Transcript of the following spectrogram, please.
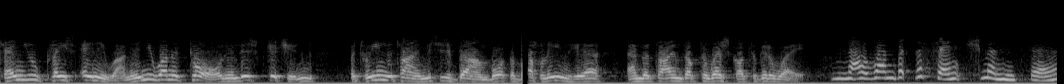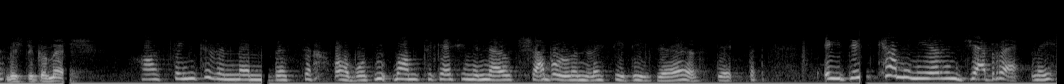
Can you place anyone, anyone at all, in this kitchen between the time Mrs. Brown brought the bottle in here and the time Dr. Westcott took it away? No one but the Frenchman, sir. Mr. Gamesh. I seem to remember, sir. I wouldn't want to get him in no trouble unless he deserved it. But he did come in here and jabber at me.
